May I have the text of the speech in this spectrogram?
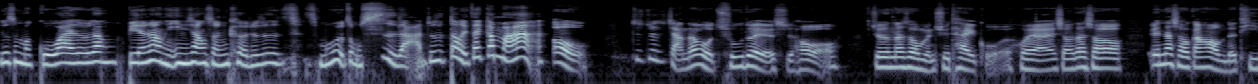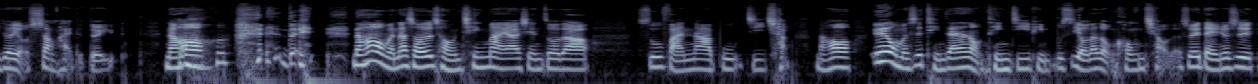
有什么国外就是让别人让你印象深刻？就是怎么会有这种事啊？就是到底在干嘛？哦，这就是讲到我出队的时候哦，就是那时候我们去泰国回来的时候，那时候因为那时候刚好我们的梯队有上海的队员，然后、对，然后我们那时候是从清迈要先坐到苏凡纳布机场，然后因为我们是停在那种停机坪，不是有那种空桥的，所以等于就是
